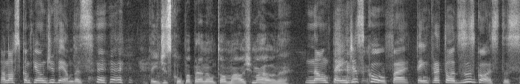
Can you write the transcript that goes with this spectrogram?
é o nosso campeão de vendas. Não tem desculpa para não tomar o chimarrão, né? Não tem desculpa, tem para todos os gostos.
